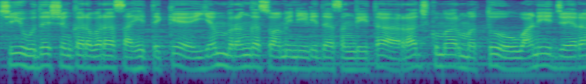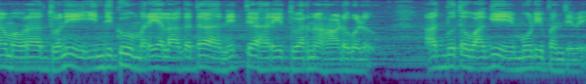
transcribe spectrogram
ಚಿ ಉದಯಶಂಕರ್ ಅವರ ಸಾಹಿತ್ಯಕ್ಕೆ ಎಂ. ರಂಗಸ್ವಾಮಿ ನೀಡಿದ ಸಂಗೀತ, ರಾಜ್ಕುಮಾರ್ ಮತ್ತು ವಾಣಿ ಜಯರಾಮ್ ಅವರ ಧ್ವನಿ ಇಂದಿಗೂ ಮರೆಯಲಾಗದ ನಿತ್ಯ ಹರಿದ್ವರ್ಣ ಹಾಡುಗಳು ಅದ್ಭುತವಾಗಿ ಮೂಡಿ ಬಂದಿವೆ.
